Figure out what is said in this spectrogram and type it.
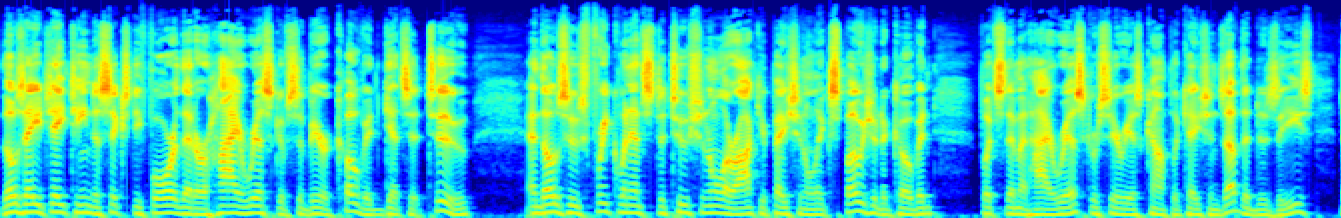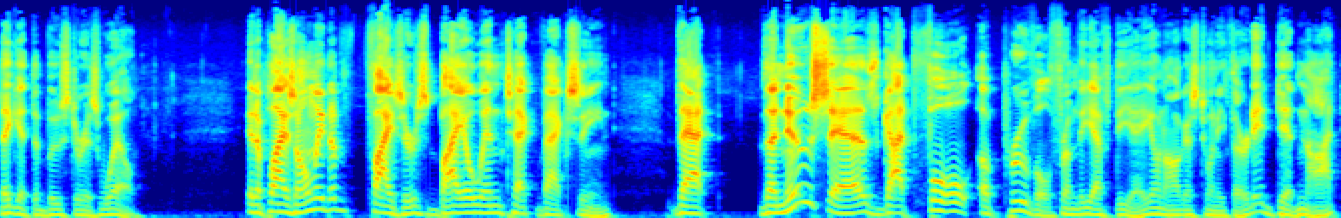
Those age 18 to 64 that are high risk of severe COVID gets it too, and those whose frequent institutional or occupational exposure to COVID puts them at high risk or serious complications of the disease, they get the booster as well. It applies only to Pfizer's BioNTech vaccine that the news says got full approval from the FDA on August 23rd. It did not.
